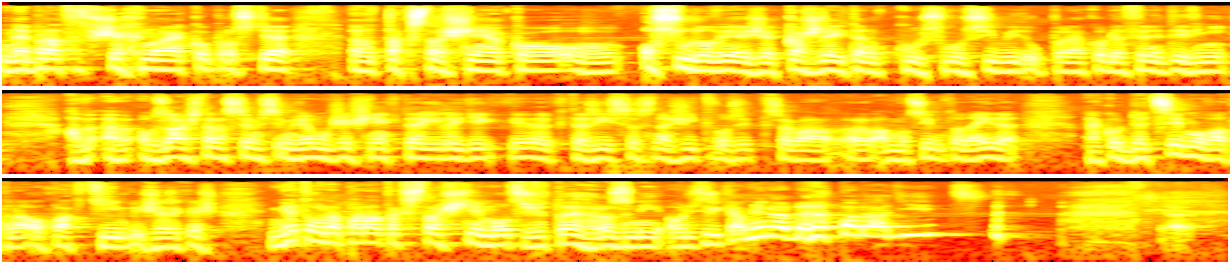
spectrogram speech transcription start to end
nebrat všechno jako prostě eh, tak strašně jako osudově, že každý ten kus musí být úplně jako definitivní. A obzvlášť teda si myslím, že můžeš některý lidi, kteří se snaží tvořit třeba a moc jim to nejde, jako decimovat naopak tím, že řekneš, mě to napadá tak strašně moc, že to je hrozný. A oni si říká, mě nenapadá nic.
